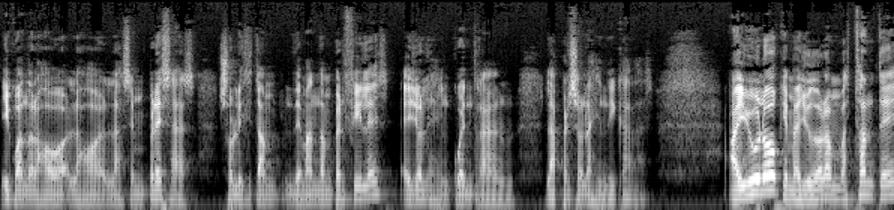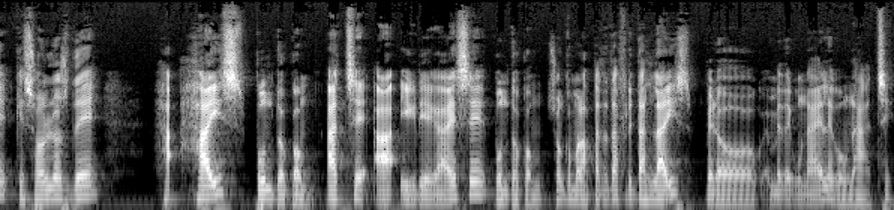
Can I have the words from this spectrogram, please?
y cuando las, las, las, empresas solicitan, demandan perfiles, ellos les encuentran las personas indicadas. Hay uno que me ayudaron bastante, que son los de Hais.com, H-A-Y-S.com. Son como las patatas fritas Lice, pero en vez de una L, con una H.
